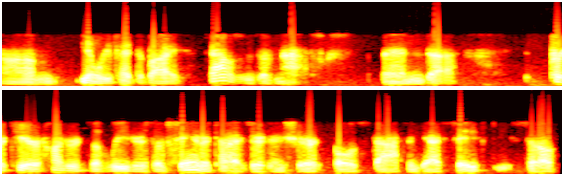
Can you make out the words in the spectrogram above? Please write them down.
um, you know, we've had to buy thousands of masks and uh, procure hundreds of liters of sanitizer to ensure both staff and guest safety. So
